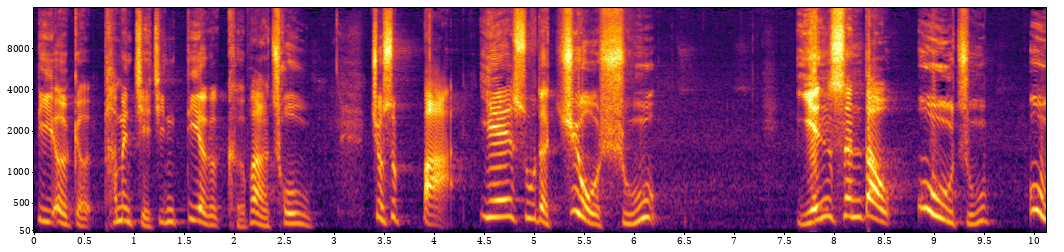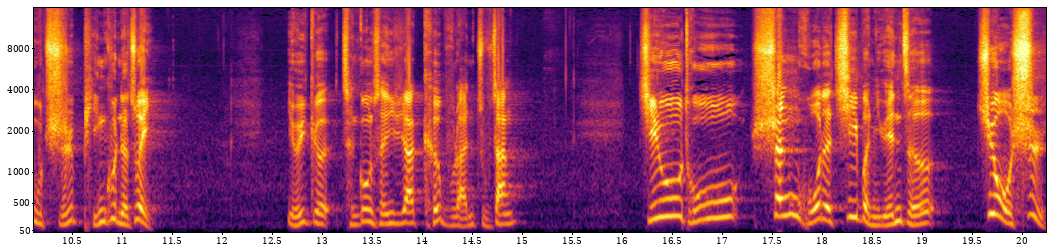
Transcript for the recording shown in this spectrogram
第二个，他们解经第二个可怕的错误，就是把耶稣的救赎延伸到物主。物质贫困的罪，有一个成功神学家科普兰主张，基督徒生活的基本原则就是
